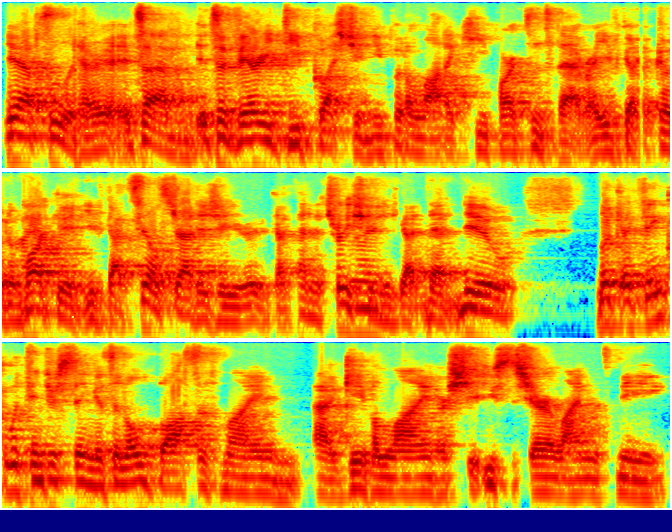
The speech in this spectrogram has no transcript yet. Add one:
Yeah, absolutely, Harry. It's um it's a very deep question. You put a lot of key parts into that, right? You've got go to market, you've got sales strategy, you've got penetration, right. you've got net new. Look, I think what's interesting is an old boss of mine uh, gave a line or she used to share a line with me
